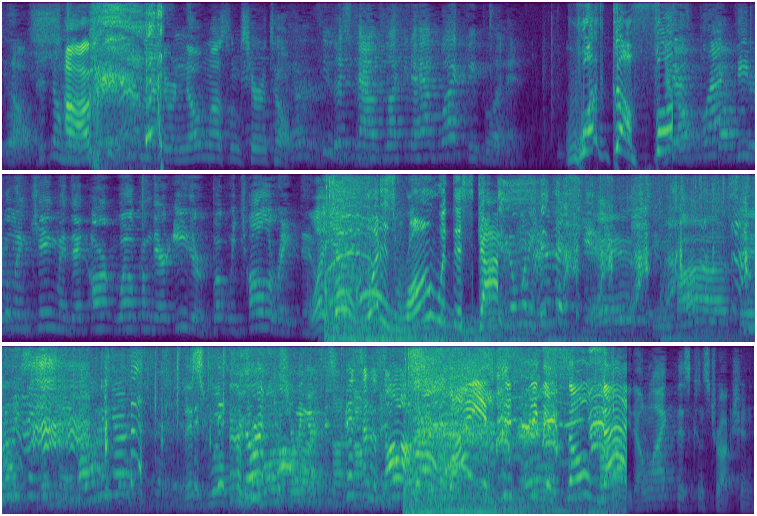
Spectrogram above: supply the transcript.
No. Oh. there are no Muslims here at all. This town's lucky to have black people in it. What the fuck? There's black people in Kingman that aren't welcome there either, but we tolerate them. Bro, what is wrong with this guy? We don't want to hear that shit. You really think this is calming us? This will It's not calming us, it's pissing us off. Why is this nigga so mad? You don't like this construction?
